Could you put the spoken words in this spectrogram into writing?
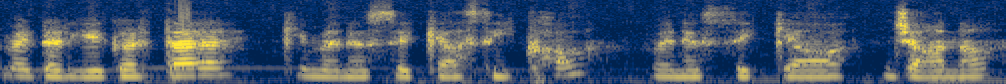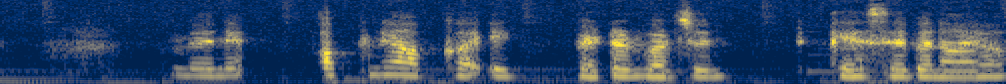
मैटर ये करता है कि मैंने उससे क्या सीखा? मैंने उससे क्या जाना? मैंने अपने आप का एक बेटर वर्जन कैसे बनाया?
